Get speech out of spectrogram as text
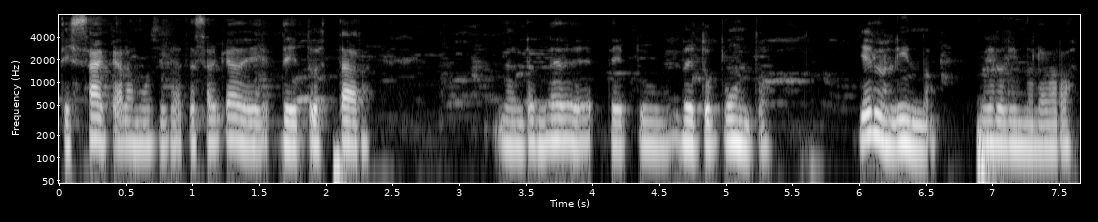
te, saca la música, te saca de, de tu estar, ¿me entendés? De, de, tu, de tu punto. Y es lo lindo, es lo lindo, la verdad.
